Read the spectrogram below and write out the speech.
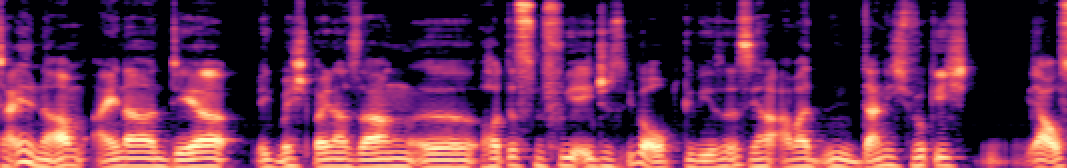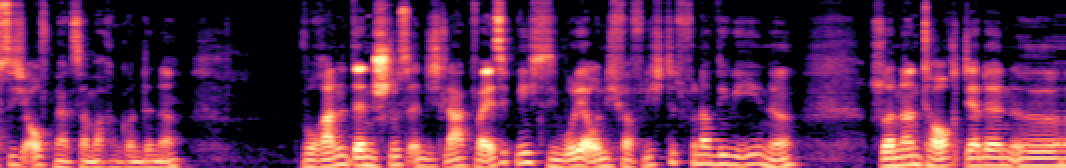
teilnahm, einer der, ich möchte beinahe sagen, äh, hottesten Free Agents überhaupt gewesen ist, ja, aber dann nicht wirklich ja, auf sich aufmerksam machen konnte, ne? Woran denn schlussendlich lag, weiß ich nicht. Sie wurde ja auch nicht verpflichtet von der WWE, ne? Sondern taucht ja dann äh,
